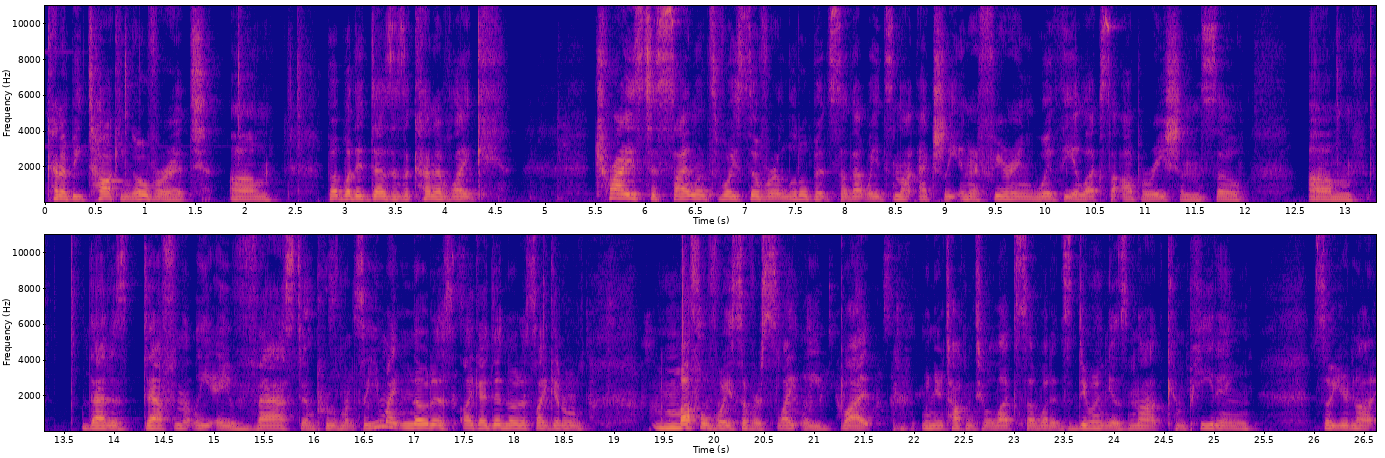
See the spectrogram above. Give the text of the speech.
kind of be talking over it. Um, but what it does is it kind of like tries to silence voiceover a little bit so that way it's not actually interfering with the Alexa operation. So um, that is definitely a vast improvement. So you might notice, like I did notice, like it'll muffle voiceover slightly, but when you're talking to Alexa, what it's doing is not competing. So you're not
